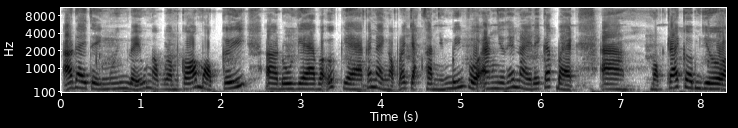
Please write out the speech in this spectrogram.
Ở đây thì nguyên liệu Ngọc gồm có một ký à, đùi gà và ức gà. Cái này Ngọc đã chặt thành những miếng vừa ăn như thế này đây các bạn. À một trái cơm dừa,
